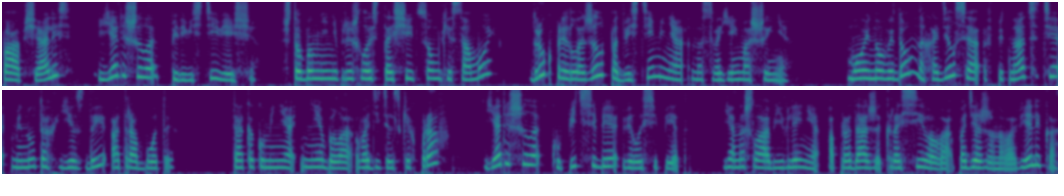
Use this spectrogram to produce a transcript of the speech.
пообщались, и я решила перевести вещи. Чтобы мне не пришлось тащить сумки самой, Друг предложил подвести меня на своей машине. Мой новый дом находился в 15 минутах езды от работы. Так как у меня не было водительских прав, я решила купить себе велосипед. Я нашла объявление о продаже красивого подержанного велика,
